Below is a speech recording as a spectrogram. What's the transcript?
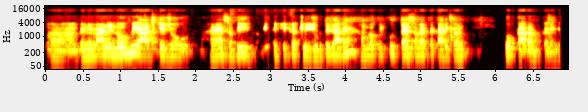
गणमान्य लोग भी आज के जो हैं, सभी एक एक करके जुड़ते जा रहे हैं। हम लोग बिल्कुल तय समय पे कार्यक्रम को प्रारंभ करेंगे।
